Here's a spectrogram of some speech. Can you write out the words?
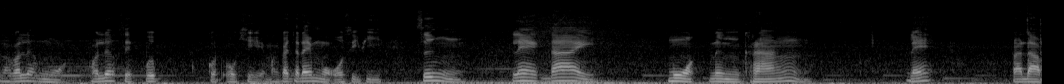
เราก็เลือกหมวก พอเลือกเสร็จปุ๊บ กดโอเค มันก็จะได้หมวก OCP ซึ่งแลกได้หมวกหนึ่งครั้ง และระดับ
